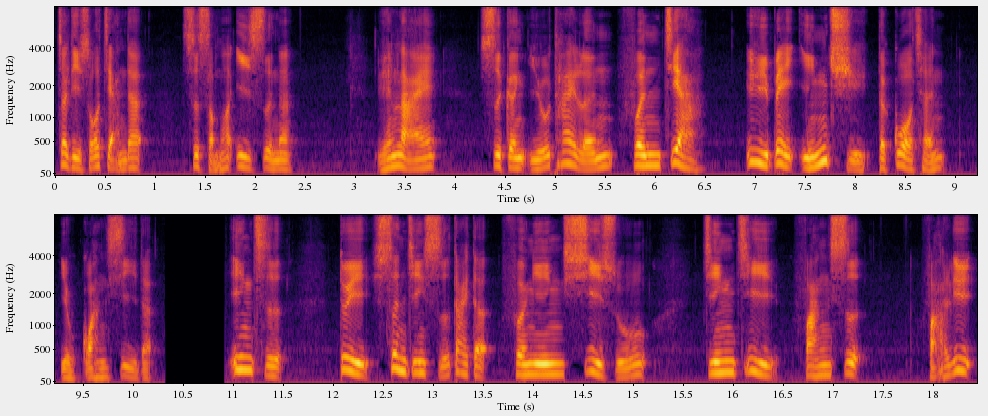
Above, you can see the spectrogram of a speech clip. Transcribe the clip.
这里所讲的是什么意思呢？原来。是跟犹太人分家、预备迎娶的过程有关系的，因此，对圣经时代的婚姻习俗、经济方式、法律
